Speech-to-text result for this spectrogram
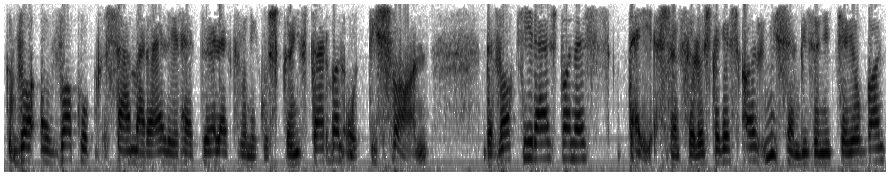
a, a vakok számára elérhető elektronikus könyvtárban ott is van. De vakírásban ez teljesen fölösleges. Mi sem bizonyítja jobban,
